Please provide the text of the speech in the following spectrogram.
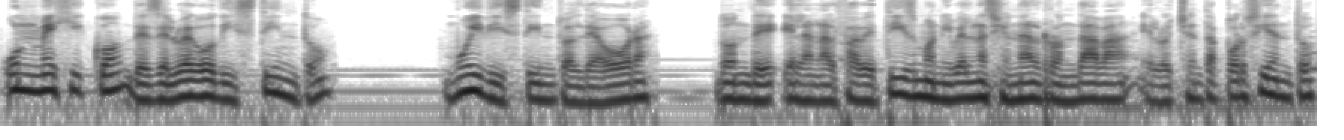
Un México, desde luego, distinto, muy distinto al de ahora, donde el analfabetismo a nivel nacional rondaba el 80%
